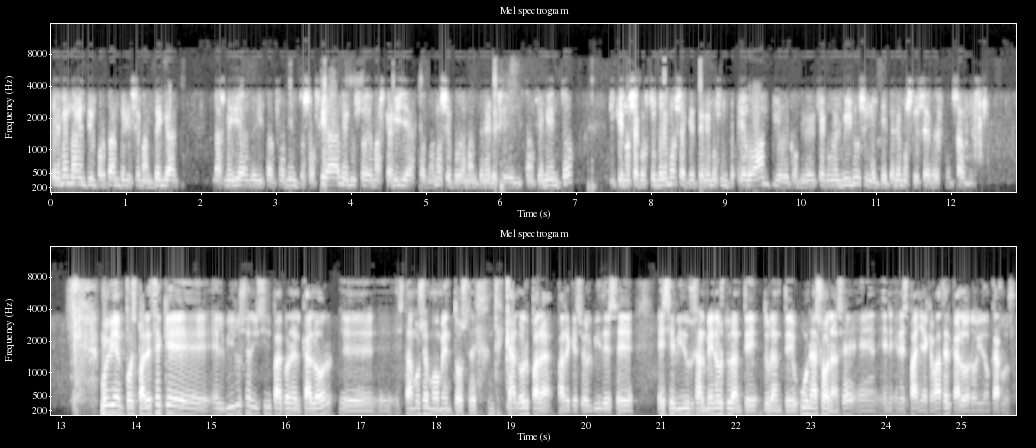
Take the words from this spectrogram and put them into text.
tremendamente importante que se mantengan las medidas de distanciamiento social, el uso de mascarillas cuando no se puede mantener ese distanciamiento y que nos acostumbremos a que tenemos un periodo amplio de convivencia con el virus en el que tenemos que ser responsables. Muy bien, pues parece que el virus se disipa con el calor. Eh, eh, estamos en momentos de, calor para, que se olvide ese, ese virus, al menos durante, durante unas horas ¿eh? en, España, que va a hacer calor hoy, don Carlos.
